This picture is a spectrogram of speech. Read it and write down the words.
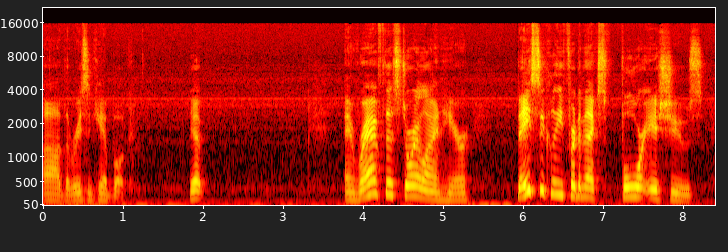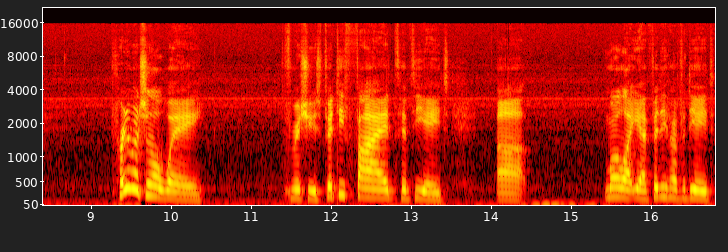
uh, the recent Camp book. Yep. And right after the storyline here, basically for the next four issues, pretty much in a way, from issues 55 58, uh, more like, yeah, 55 58.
